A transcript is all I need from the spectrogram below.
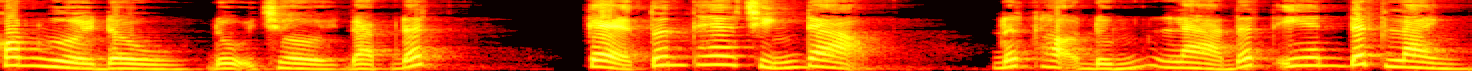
Con người đầu đội trời đạp đất, kẻ tuân theo chính đạo, đất họ đứng là đất yên, đất lành.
